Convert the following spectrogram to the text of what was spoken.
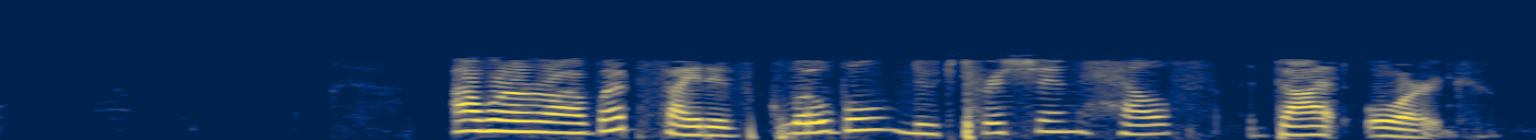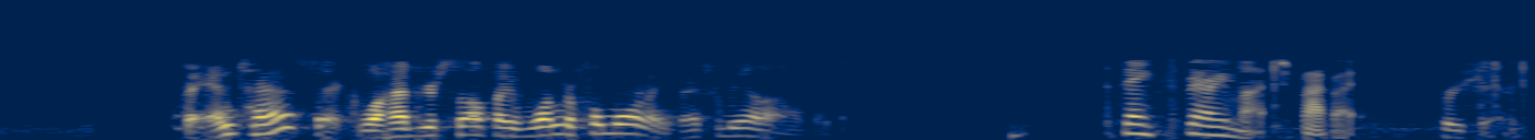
Our uh, website is globalnutritionhealth.org. Fantastic. Well, have yourself a wonderful morning. Thanks for being on with us. Thanks very much. Bye bye. Appreciate it.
